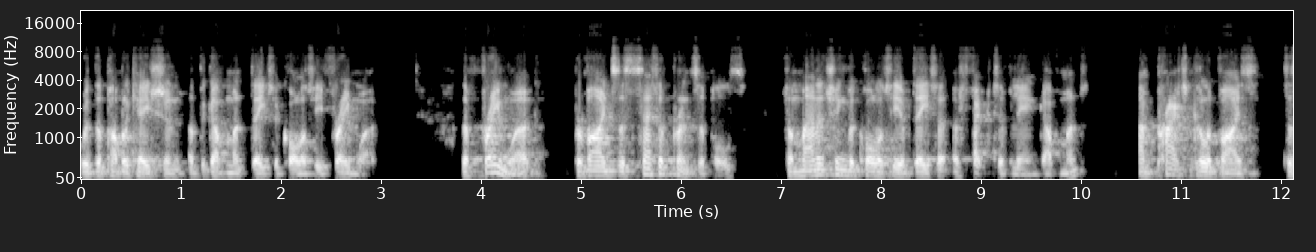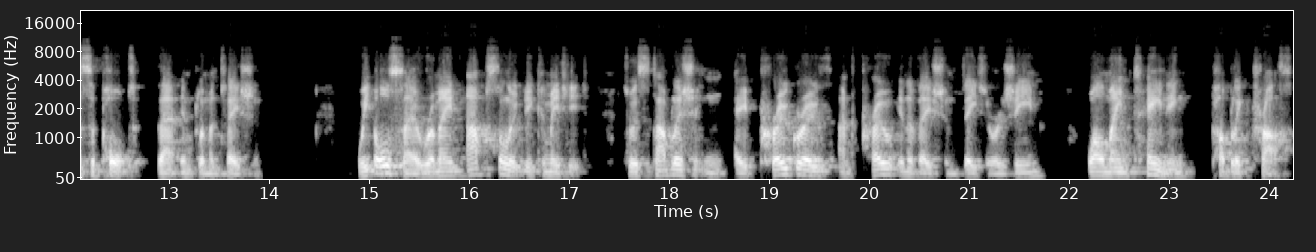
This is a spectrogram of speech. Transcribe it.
with the publication of the Government Data Quality Framework. The framework provides a set of principles for managing the quality of data effectively in government and practical advice to support their implementation. We also remain absolutely committed to establishing a pro growth and pro innovation data regime while maintaining public trust,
